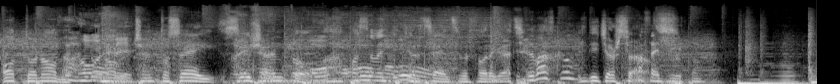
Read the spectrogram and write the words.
8, 9, 9, 106, 600. Ah, passami il Dicker Sense, per favore, grazie. Il Vasco? Il Dicker Ma stai Sense. zitto.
